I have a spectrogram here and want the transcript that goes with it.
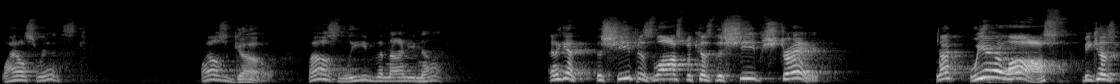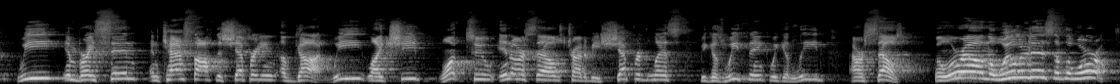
Why else risk? Why else go? Why else leave the 99? And again, the sheep is lost because the sheep strayed. Not, we are lost because we embrace sin and cast off the shepherding of God. We, like sheep, want to, in ourselves, try to be shepherdless because we think we can lead ourselves. But we're out in the wilderness of the world.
